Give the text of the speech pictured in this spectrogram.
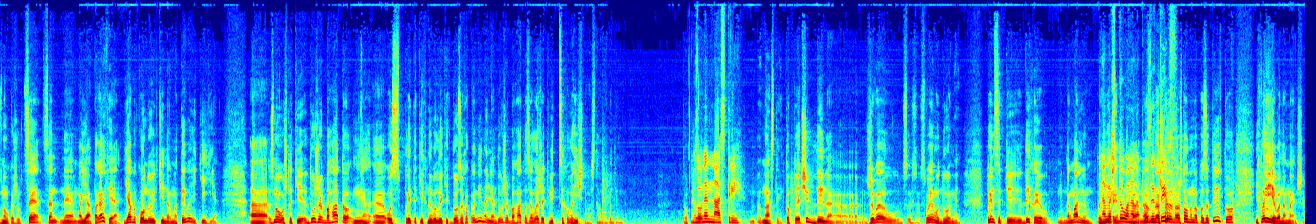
Знову кажу, це, це не моя парафія, я виконую ті нормативи, які є. Знову ж таки, дуже багато, е, ось при таких невеликих дозах опромінення, дуже багато залежить від психологічного стану людини. Тобто, Головне настрій. настрій. Тобто, якщо людина е, живе у своєму домі, принципі, дихає нормальним повітрям, Налаштована на позитив. налаштована- на позитив, то і хворіє вона менше,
